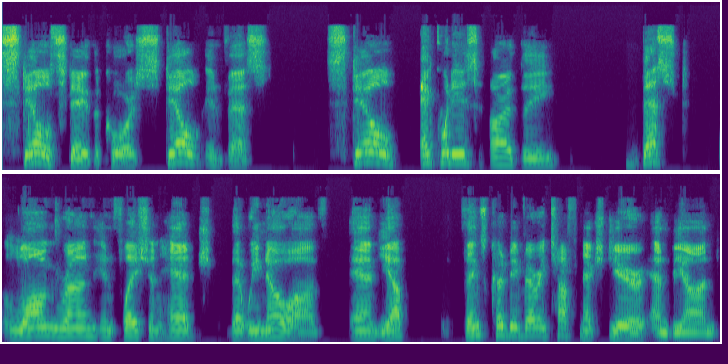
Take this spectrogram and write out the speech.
Still stay the course, still invest, still equities are the best long run inflation hedge that we know of. And yep, things could be very tough next year and beyond,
